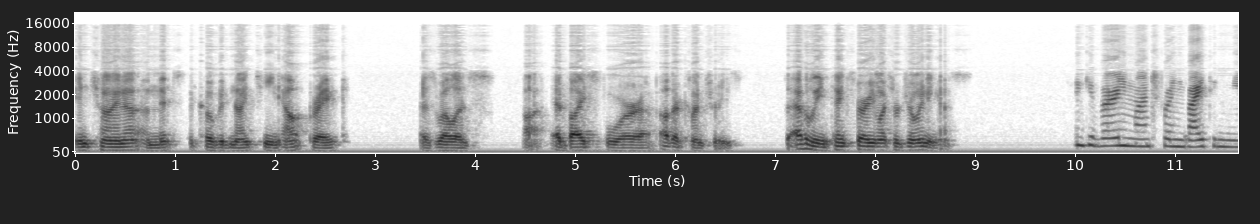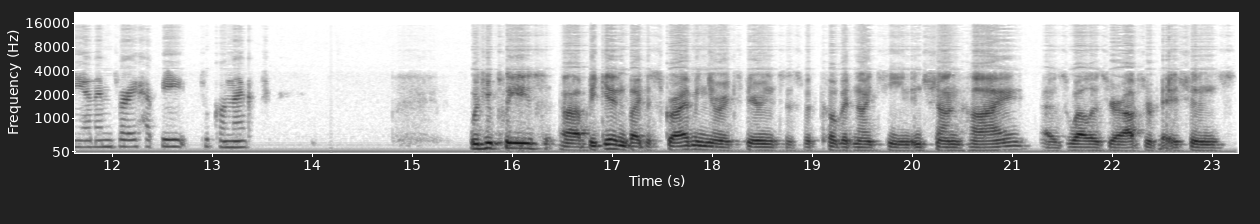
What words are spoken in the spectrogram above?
in China amidst the COVID-19 outbreak, as well as uh, advice for other countries. So Ewelina, thanks very much for joining us. Thank you very much for inviting me, and I'm very happy to connect. Would you please uh, begin by describing your experiences with COVID-19 in Shanghai, as well as your observations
